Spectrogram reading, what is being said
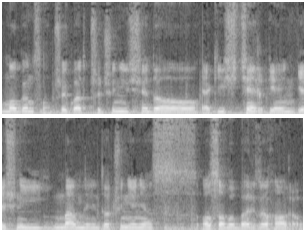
mogąc na przykład przyczynić się do jakichś cierpień, jeśli mamy do czynienia z osobą bardzo chorą.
